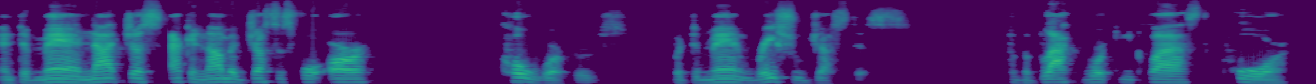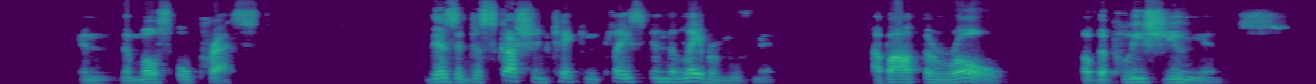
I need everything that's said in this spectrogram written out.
and demand not just economic justice for our co-workers, but demand racial justice for the black working class, the poor, and the most oppressed. there's a discussion taking place in the labor movement about the role of the police unions.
